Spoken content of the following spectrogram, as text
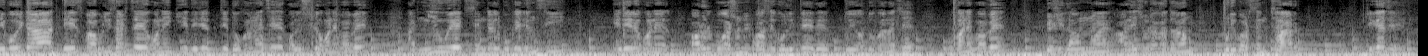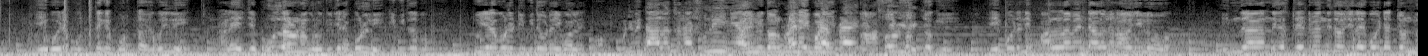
এই বইটা দেশ পাবলিশার্সে ওখানে গিয়ে দেশের যে দোকান আছে কলেজ স্ট্রিট ওখানে পাবে। আর New Age Central Book Agency এদের ওখানে পারুল প্রকাশনের পাশে গলিতে এদের দুই দোকান আছে। ওখানে পাবে বেশি দাম নয় আড়াইশো টাকা দাম কুড়ি পার্সেন্ট ছাড় ঠিক আছে? এই বইটা প্রত্যেকে পড়তে হবে বুঝলি? নাহলে এই যে ভুল ধারণাগুলো তুই যেটা বললি টিভিতে তুই যেটা বললি টিভিতে ওটাই বলে। পৃথিবীতে আলোচনা শুনিনি আমি। রাজনৈতিক দলগুলো এটাই বলে। আসল সত্য কি? এই বইটা নিয়ে পার্লামেন্টে আলোচনা হয়েছিল। ইন্দিরা গান্ধীকে স্টেটমেন্ট দিতে হয়েছিল এই বইটার জন্য।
